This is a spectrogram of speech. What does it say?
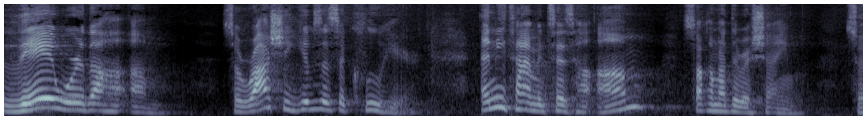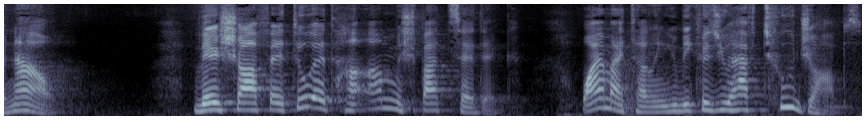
They were the Ha'am. So Rashi gives us a clue here. Anytime it says Ha'am, it's talking about the Reshaim. So now, Veshafetu et Ha'am mishpat tzedek. Why am I telling you? Because you have two jobs.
